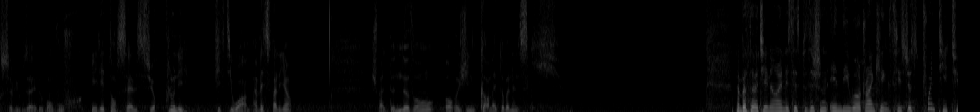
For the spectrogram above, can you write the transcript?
celui que vous avez devant vous. En selle sur Clooney 51, un Westphalien, cheval de 9 ans, origine Kornet-Obanenski. Number 39 is his position in the world rankings. He's just 22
